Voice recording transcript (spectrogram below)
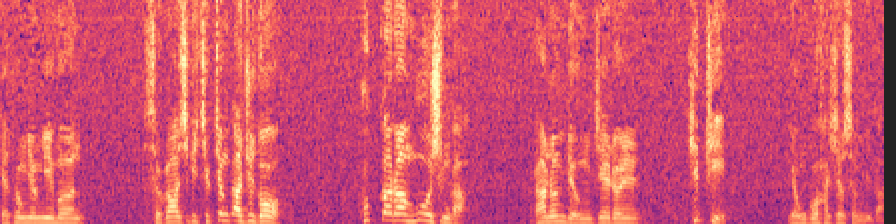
대통령님은 서가하시기 직전까지도 국가란 무엇인가 라는 명제를 깊이 연구하셨습니다.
